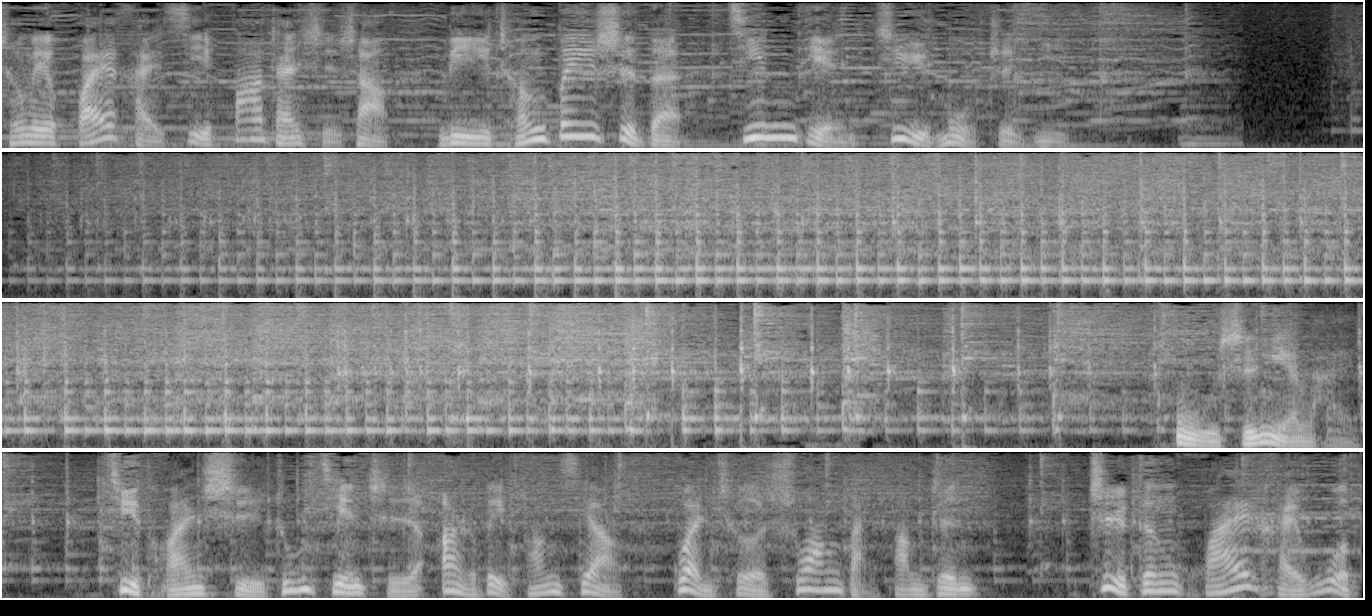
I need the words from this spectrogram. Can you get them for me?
成为淮海戏发展史上里程碑式的经典剧目之一。五十年来，剧团始终坚持二位方向，贯彻双百方针，治根淮海沃土，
